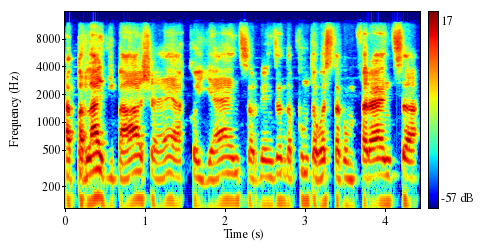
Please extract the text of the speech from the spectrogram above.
a parlare di pace e accoglienza, organizzando appunto questa conferenza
